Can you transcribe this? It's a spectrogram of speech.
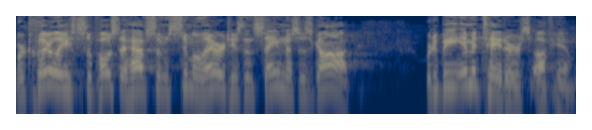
we're clearly supposed to have some similarities and sameness as God. We're to be imitators of Him.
